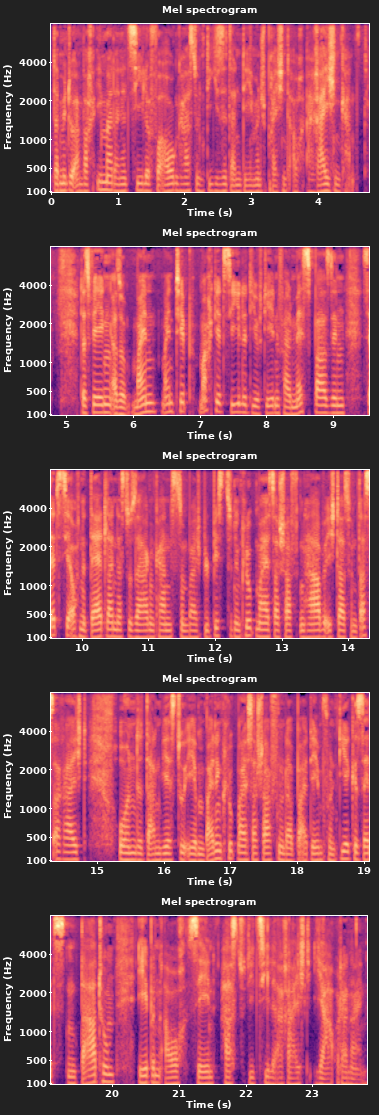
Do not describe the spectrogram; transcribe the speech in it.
damit du einfach immer deine Ziele vor Augen hast und diese dann dementsprechend auch erreichen kannst. Deswegen, also mein, mein Tipp, mach dir Ziele, die auf jeden Fall messbar sind. Setz dir auch eine Deadline, dass du sagen kannst, zum Beispiel bis zu den Clubmeisterschaften habe ich das und das erreicht. Und dann wirst du eben bei den Clubmeisterschaften oder bei dem von dir gesetzten Datum eben auch sehen, hast du die Ziele erreicht ja oder nein.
